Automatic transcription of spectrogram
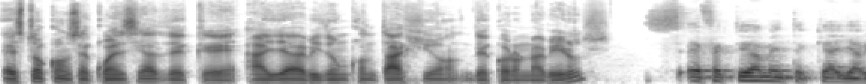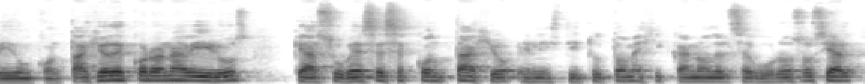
¿Esto consecuencia de que haya habido un contagio de coronavirus? Efectivamente, que haya habido un contagio de coronavirus, que a su vez ese contagio el Instituto Mexicano del Seguro Social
